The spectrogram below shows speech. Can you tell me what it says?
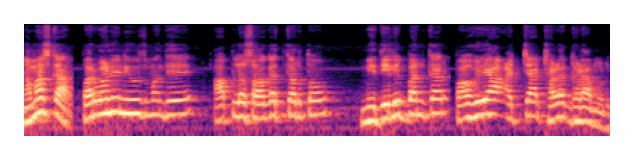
नमस्कार. परभणी न्यूजमध्ये आपलं स्वागत करतो. मी दिलीप बनकर. पाहूया आजच्या ठळक घडामोडी.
